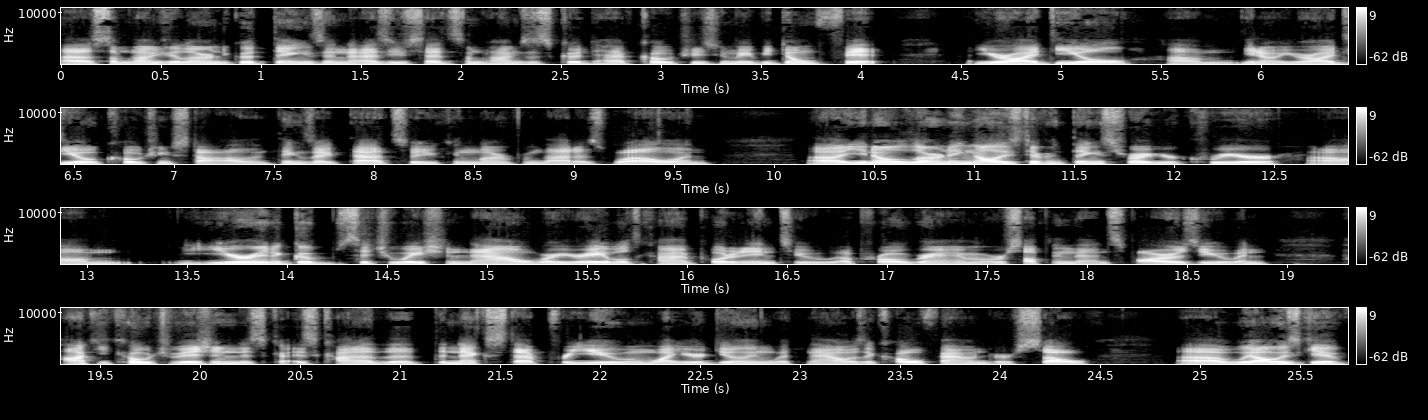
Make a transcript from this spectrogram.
uh, sometimes you learn good things. And as you said, sometimes it's good to have coaches who maybe don't fit your ideal, um, you know, your ideal coaching style and things like that, so you can learn from that as well. And uh, you know, learning all these different things throughout your career, um, you're in a good situation now where you're able to kind of put it into a program or something that inspires you. And hockey coach vision is, is kind of the, the next step for you and what you're dealing with now as a co-founder. So uh, we always give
